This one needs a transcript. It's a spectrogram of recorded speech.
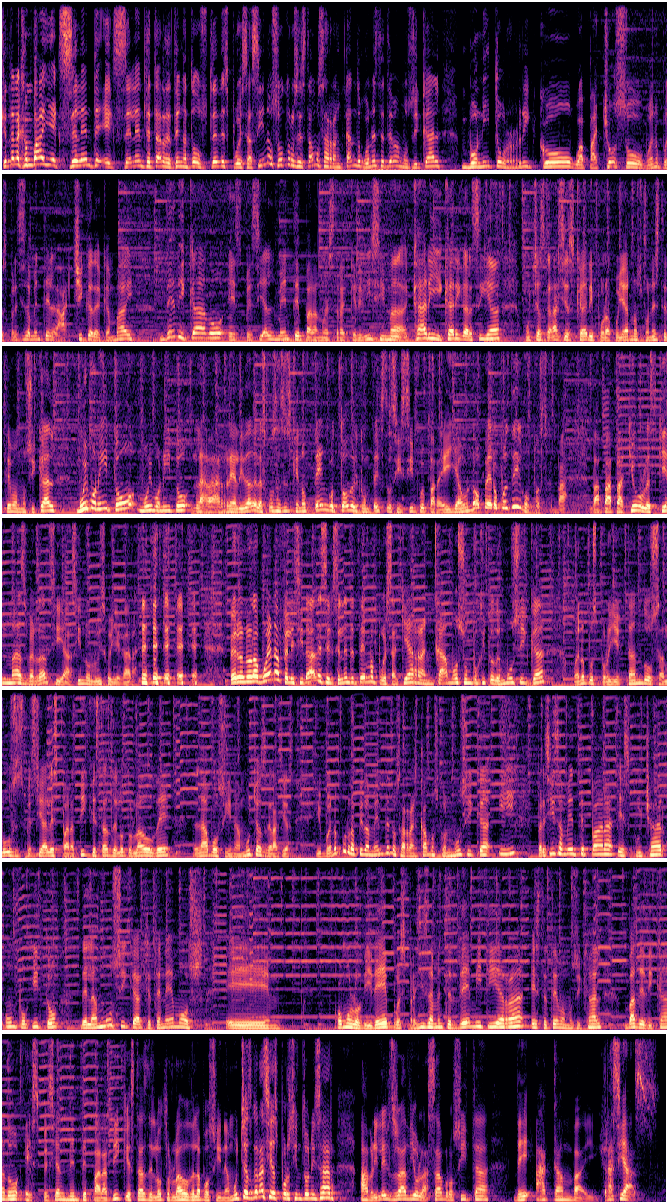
¿Qué tal, Acambay? Excelente, excelente tarde tengan todos ustedes. Pues así nosotros estamos arrancando con este tema musical bonito, rico, guapachoso. Bueno, pues precisamente la chica de Acambay, dedicado especialmente para nuestra queridísima Cari, Cari García. Muchas gracias, Cari, por apoyarnos con este tema musical. Muy bonito, muy bonito. La realidad de las cosas es que no tengo todo el contexto si sí fue para ella o no, pero pues digo, pues pa, pa, pa, pa. ¿Quién más, verdad? Si así no lo hizo llegar. pero no enhorabuena, felicidades, excelente tema. Pues aquí arrancamos un poquito de música. Bueno, pues proyectando saludos especiales para ti que estás del otro lado de la bocina. Muchas gracias. Y bueno, pues rápidamente nos arrancamos con música y precisamente para escuchar un poquito de la música que tenemos. Eh, ¿Cómo lo diré? Pues precisamente de mi tierra, este tema musical va dedicado especialmente para ti que estás del otro lado de la bocina. Muchas gracias por sintonizar Abrilex Radio, la sabrosita de Acambay. Gracias.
